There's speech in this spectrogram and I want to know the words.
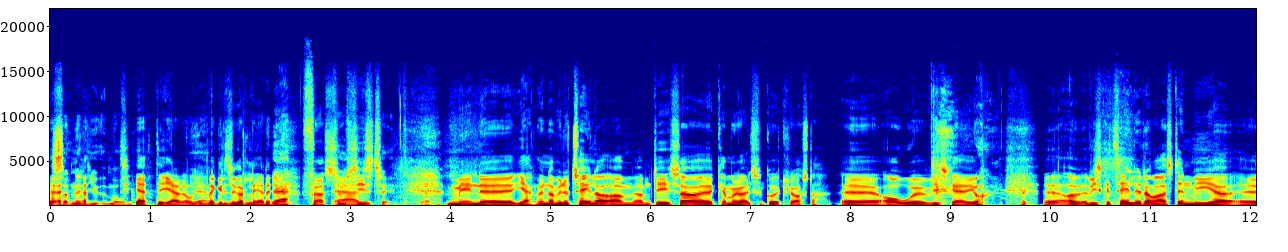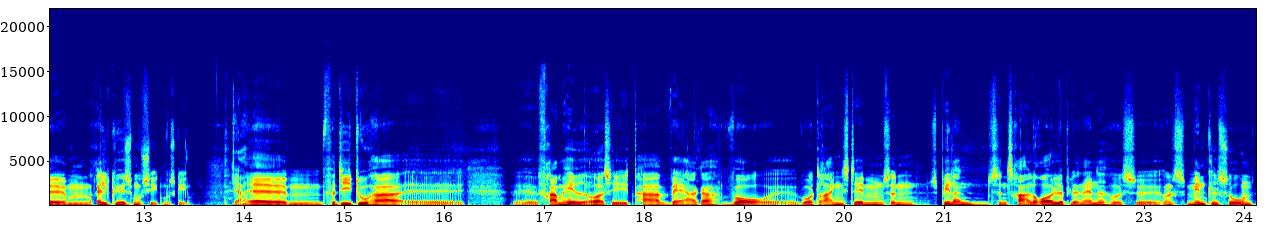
Sådan er livet, Morten. Ja, det er okay. Ja. Man kan lige så godt lære det Ja. først som Ærligt sidst. Ja. Men, øh, ja, men når vi nu taler om, om det, så øh, kan man jo altid gå i kloster. Øh, og øh, vi skal jo øh, og vi skal tale lidt om også den mere øh, religiøse musik måske. Ja. Øh, fordi du har øh, øh, fremhævet også et par værker, hvor, øh, hvor drengestemmen sådan spiller en central rolle, blandt andet hos, øh, hos Mendelssohn.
